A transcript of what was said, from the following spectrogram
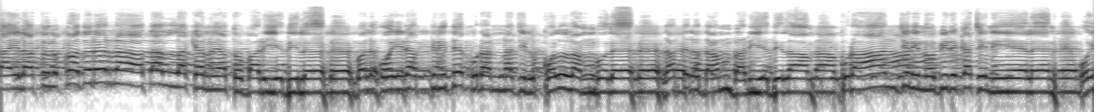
লাইলাতুল কদরের রাত আল্লাহ কেন এত বাড়িয়ে দিলে? বলে, ওই রাত্রিতে কোরআন নাজিল করলাম বলে রাতের দাম বাড়িয়ে দিলাম। কোরআন যিনি নবীর কাছে নিয়ে এলেন, ওই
